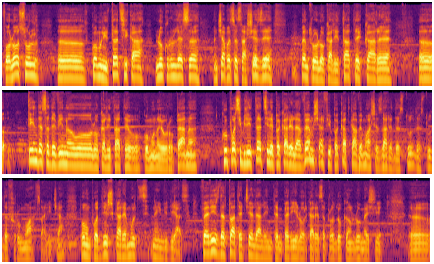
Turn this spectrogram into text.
folosul uh, comunității ca lucrurile să înceapă să se așeze pentru o localitate care uh, tinde să devină o localitate, o comună europeană, cu posibilitățile pe care le avem și ar fi păcat că avem o așezare destul, destul de frumoasă aici, pe un podiș care mulți ne invidiază. Feriți de toate cele ale intemperiilor care se produc în lume și uh,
